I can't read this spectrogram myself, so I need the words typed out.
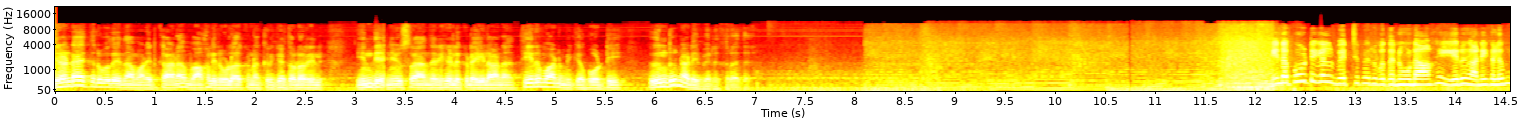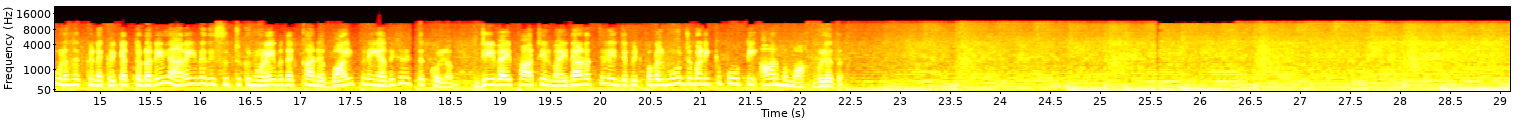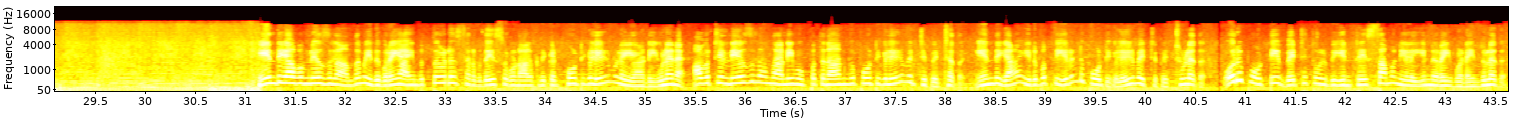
இரண்டாயிரத்தி இருபத்தி ஐந்தாம் ஆண்டிற்கான மகளிர் உலகக்கண கிரிக்கெட் தொடரில் இந்திய நியூசிலாந்து அணிகளுக்கு இடையிலான தீர்மானமிக்க போட்டி இன்று நடைபெறுகிறது. இந்த போட்டியில் வெற்றி பெறுவதனூடாக இரு அணிகளும் உலகக்கிண கிரிக்கெட் தொடரில் அரையிறுதி சுற்றுக்கு நுழைவதற்கான வாய்ப்பினை அதிகரித்துக் கொள்ளும். டிவை பாட்டீல் மைதானத்தில் இன்று பிற்பகல் மூன்று மணிக்கு போட்டி ஆரம்பமாக உள்ளது இந்தியாவும் நியூசிலாந்தும் இதுவரை ஐம்பத்தேழு சர்வதேச ஒருநாள் கிரிக்கெட் போட்டிகளில் விளையாடியுள்ளன. அவற்றில் நியூசிலாந்து அணி முப்பத்தி நான்கு போட்டிகளில் வெற்றி பெற்றது. இந்தியா இருபத்தி இரண்டு போட்டிகளில் வெற்றி பெற்றுள்ளது. ஒரு போட்டி வெற்றி தோல்வியின்றி சமநிலையில் நிறைவடைந்துள்ளது.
